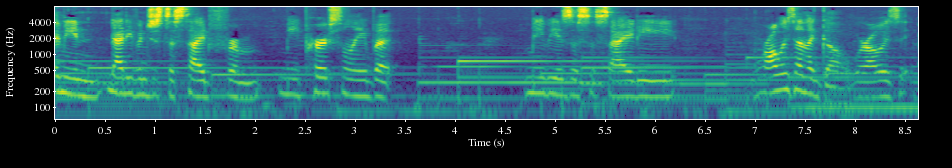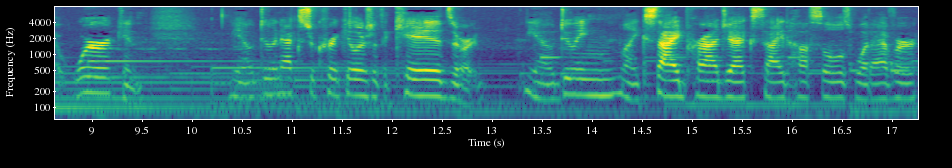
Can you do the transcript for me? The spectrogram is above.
I mean, not even just aside from me personally, but maybe as a society, we're always on the go. We're always at work and, you know, doing extracurriculars with the kids or, you know, doing like side projects, side hustles, whatever.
